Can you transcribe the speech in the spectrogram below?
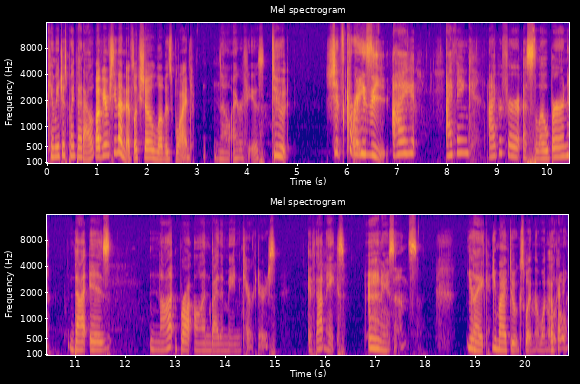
Can we just point that out? Have you ever seen that Netflix show, Love is Blind? No, I refuse. Dude, shit's crazy. I I think I prefer a slow burn that is not brought on by the main characters. If that makes any sense. You're, Like- you might have to explain that one a Okay. little.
